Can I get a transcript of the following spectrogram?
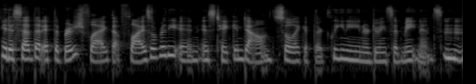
It is said that if the British flag that flies over the inn is taken down, so like if they're cleaning or doing some maintenance, Mm-hmm.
